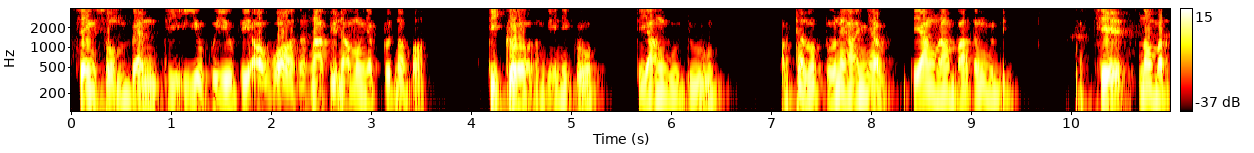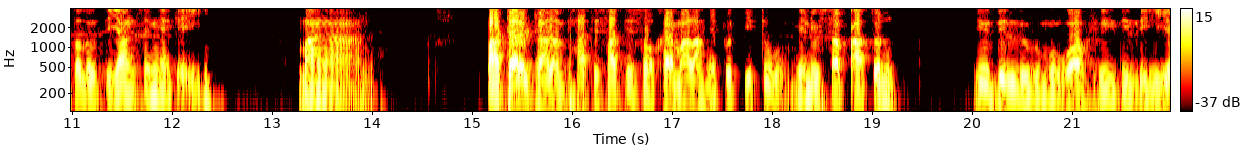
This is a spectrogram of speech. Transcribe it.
sing somben di iyupi Allah terus Nabi namung nyebut napa tiga nggih niku tiang wudu padahal waktu anyep tiang melampah teng masjid nomor telu tiang sing ngekei mangan Padahal dalam hadis-hadis sohe malah nyebut itu. Ini sab'atun yudhilluhumu wa fi dhillihi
